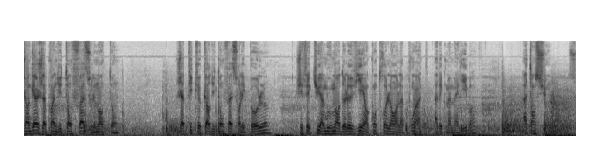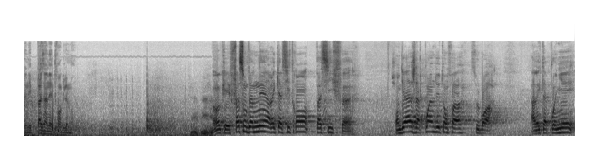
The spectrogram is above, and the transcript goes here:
J'engage la pointe du tonfa sous le menton. J'applique le corps du tonfa sur l'épaule. J'effectue un mouvement de levier en contrôlant la pointe avec ma main libre. Attention, ce n'est pas un étranglement. Ok, façon d'amener un récalcitrant passif. J'engage la pointe du tonfa sous le bras, avec la poignée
